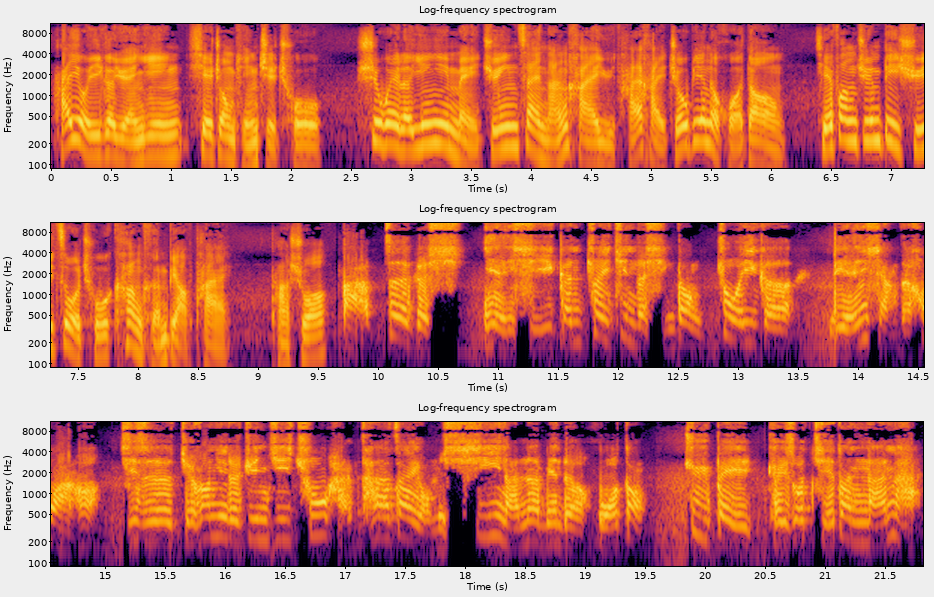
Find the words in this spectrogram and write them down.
还有一个原因，谢仲平指出，是为了因应美军在南海与台海周边的活动，解放军必须做出抗衡表态。他说：“把这个演习跟最近的行动做一个联想的话，哈，其实解放军的军机出海，它在我们西南那边的活动。”具备可以说截断南海，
